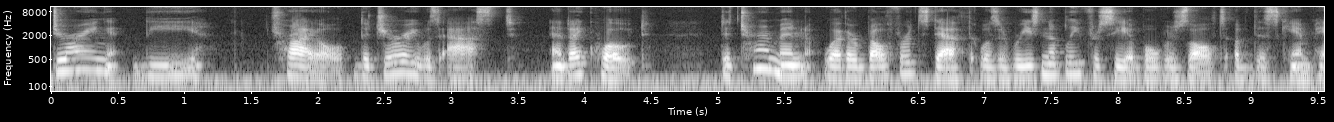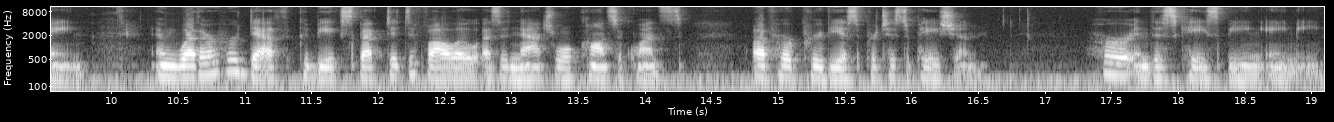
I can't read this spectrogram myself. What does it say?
during the trial, the jury was asked, and I quote, determine whether Belford's death was a reasonably foreseeable result of this campaign, and whether her death could be expected to follow as a natural consequence of her previous participation, her in this case being Amy.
